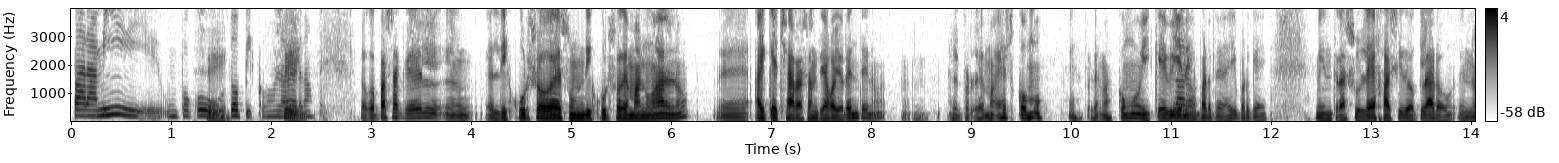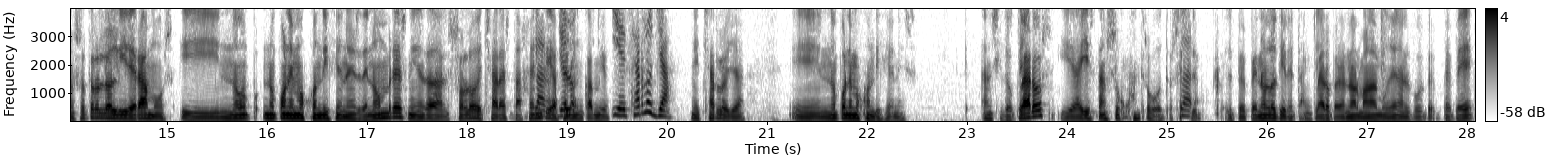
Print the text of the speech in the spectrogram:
para mí un poco Sí, utópico, la sí. verdad. Lo que pasa que el, mm, el discurso es un discurso de manual, ¿no? Eh, hay que echar a Santiago Llorente, ¿no? El problema es cómo, el problema es cómo y qué viene Claro. aparte de ahí, porque mientras su leja ha sido claro, eh, nosotros lo lideramos y no, no ponemos condiciones de nombres ni nada, solo echar a esta gente Claro, y hacer lo- un cambio, Y echarlo ya. echarlo ya. Eh, no ponemos condiciones. Han sido claros y ahí están sus cuatro votos. Claro. El, el PP no lo tiene tan claro, pero es normal, Almudena. El PP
